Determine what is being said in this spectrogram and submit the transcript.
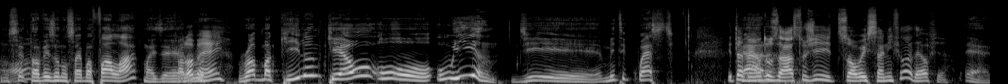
Não sei, talvez eu não saiba falar, mas é. Falou Ro- bem. Rob McKillan, que é o, o, o Ian de Mythic Quest. E também Cara. um dos astros de It's Always Sunny em Filadélfia. É,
